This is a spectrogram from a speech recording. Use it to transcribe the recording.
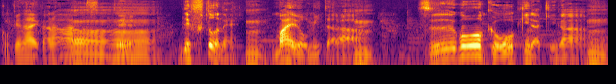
苔ないかなあっつうんって、うん。でふとねうん。前を見たら、うんすごく大きな木が、うん。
